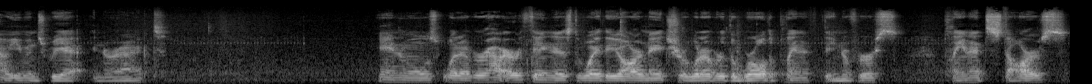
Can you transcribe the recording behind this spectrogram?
how humans react, interact. Animals, whatever, how everything is the way they are, nature, whatever, the world, the planet, the universe, planets, stars.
